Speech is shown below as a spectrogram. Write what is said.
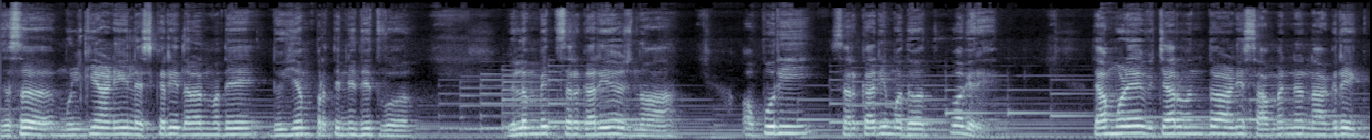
जसं मुलकी आणि लष्करी दलांमध्ये दुय्यम प्रतिनिधित्व विलंबित सरकारी योजना अपुरी सरकारी मदत वगैरे. त्यामुळे विचारवंत आणि सामान्य नागरिक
